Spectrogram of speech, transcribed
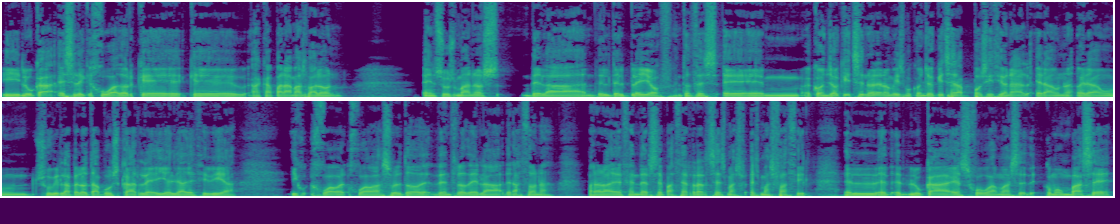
Y Luca es el jugador que, que acapara más balón en sus manos de la, del, del playoff. Entonces, eh, con Jokic no era lo mismo. Con Jokic era posicional, era un, era un subir la pelota, buscarle y él ya decidía. Y jugaba, jugaba sobre todo dentro de la, de la zona. Para ahora defenderse, para cerrarse es más, es más fácil. El, Luca es, juega más como un base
